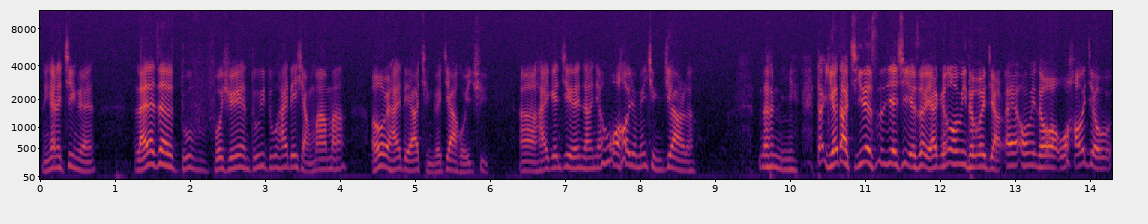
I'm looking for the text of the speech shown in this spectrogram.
你看那静人，来了这读佛学院读一读，还得想妈妈，偶尔还得要请个假回去，啊，还跟静园长讲，我好久没请假了。那你到以后到极乐世界去的时候，也要跟阿弥陀佛讲，哎，阿弥陀佛，我好久，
